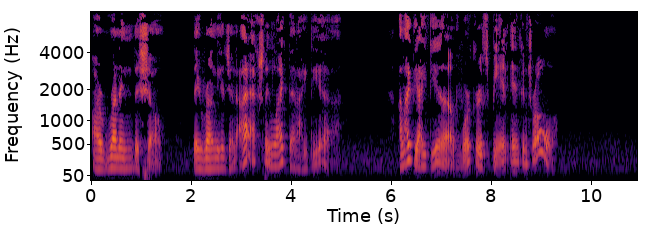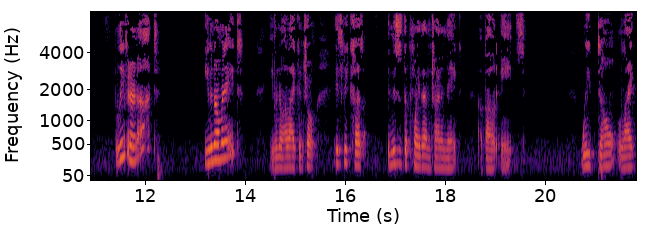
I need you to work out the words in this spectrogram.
are running the show. They run the agenda. I actually like that idea. I like the idea of workers being in control. Believe it or not, even though I'm an eight, even though I like control, it's because, and this is the point that I'm trying to make about eights. We don't like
